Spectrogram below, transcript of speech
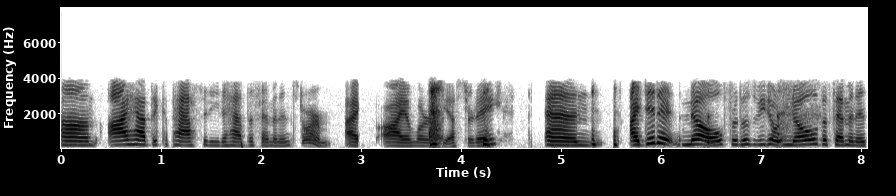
um, I have the capacity to have the feminine storm. I I learned yesterday, and I didn't know. For those of you who don't know the feminine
